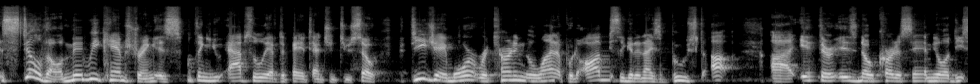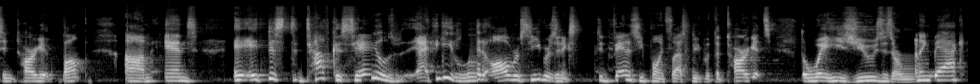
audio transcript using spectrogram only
still, though, a midweek hamstring is something you absolutely have to pay attention to. So DJ Moore returning to the lineup would obviously get a nice boost up uh, if there is no Curtis Samuel, a decent target bump, um, and it's just tough because Samuels, I think he led all receivers in expected fantasy points last week with the targets, the way he's used as a running back.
